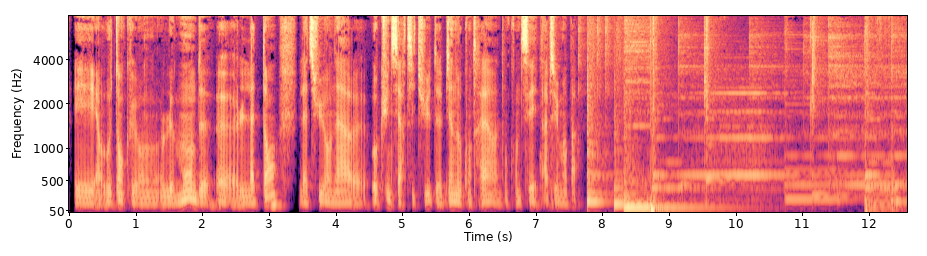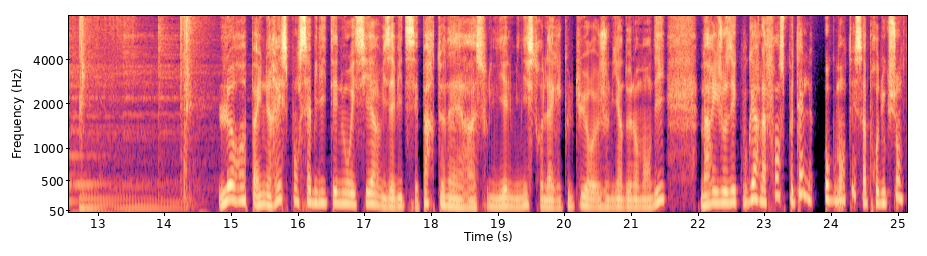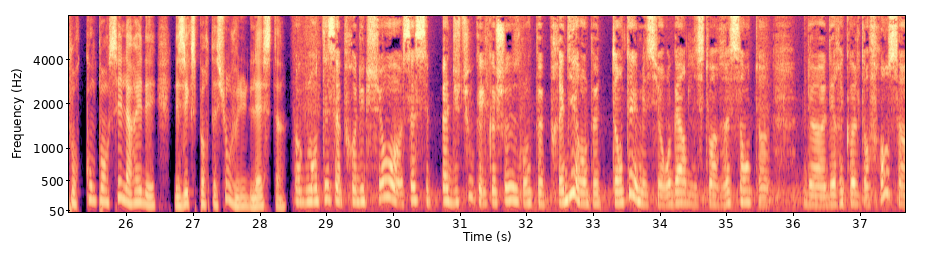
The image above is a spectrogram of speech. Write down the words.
Et autant que le monde euh, là-dedans, là-dessus, on n'a euh, aucune certitude, bien au contraire. Donc on ne sait absolument pas. L'Europe a une responsabilité nourricière vis-à-vis de ses partenaires, a souligné le ministre de l'Agriculture Julien de Normandie. Marie-Josée Cougar, la France peut-elle augmenter sa production pour compenser l'arrêt des, exportations venues de l'Est? Augmenter sa production, ça c'est pas du tout quelque chose qu'on peut prédire, on peut tenter, mais si on regarde l'histoire récente euh, des récoltes en France,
